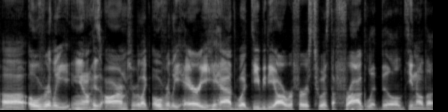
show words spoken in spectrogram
uh, overly, you know, his arms were like overly hairy. He had what DBDR refers to as the froglet build, you know, the,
